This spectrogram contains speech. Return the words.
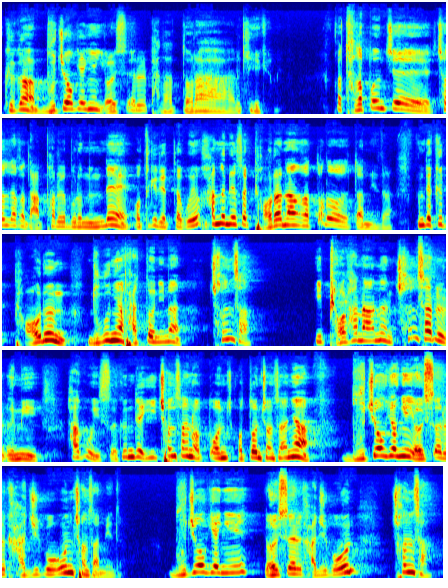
그가 무적행의 열쇠를 받았더라 이렇게 얘기합니다. 그러니까 다섯 번째 천사가 나팔을 불었는데 어떻게 됐다고요? 하늘에서 별 하나가 떨어졌답니다. 근데 그 별은 누구냐 봤더니만 천사. 이 별 하나는 천사를 의미하고 있어요. 근데 이 천사는 어떤, 어떤 천사냐? 무적행의 열쇠를 가지고 온 천사입니다. 무적행의 열쇠를 가지고 온 천사.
